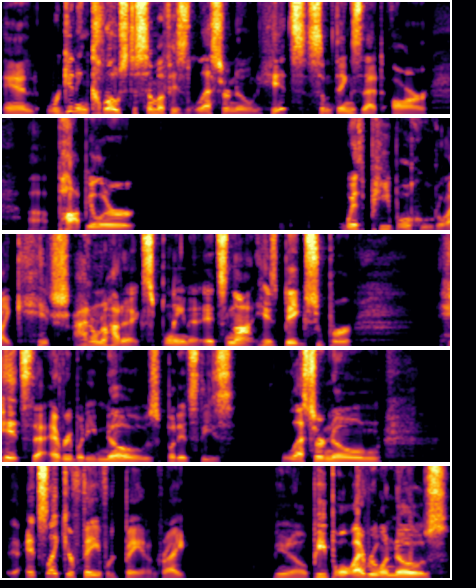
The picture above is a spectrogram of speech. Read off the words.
and we're getting close to some of his lesser known hits, some things that are uh, popular with people who like Hitch. I don't know how to explain it. It's not his big super hits that everybody knows, but it's these lesser known. It's like your favorite band, right? You know, people, everyone knows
